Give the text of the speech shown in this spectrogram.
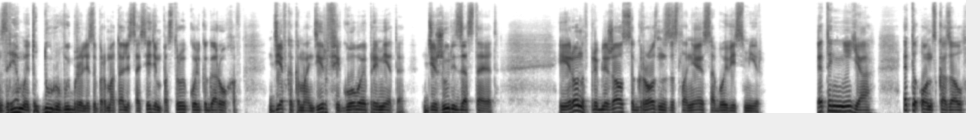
«Зря мы эту дуру выбрали», — забормотали соседям по строю Колька Горохов. «Девка-командир — фиговая примета. Дежурить заставят». Иеронов приближался, грозно заслоняя собой весь мир. «Это не я. Это он сказал».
